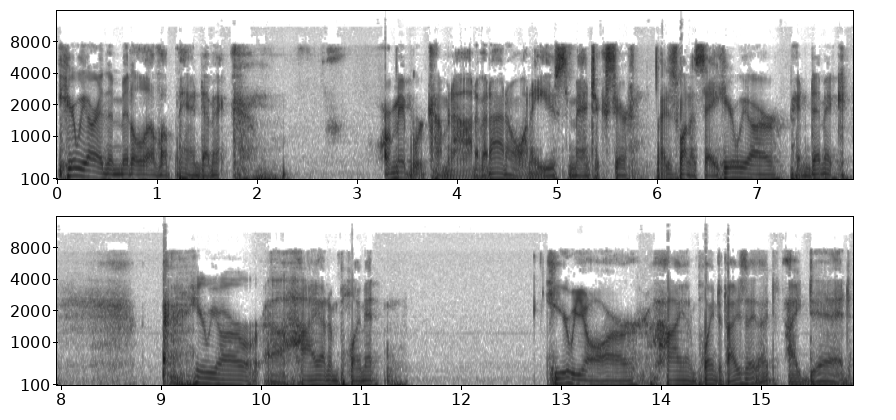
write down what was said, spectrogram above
here we are in the middle of a pandemic, or maybe we're coming out of it. I don't want to use semantics here. I just want to say here we are, pandemic. Here we are, uh, high unemployment. Here we are, high unemployment. Did I say that? I did.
